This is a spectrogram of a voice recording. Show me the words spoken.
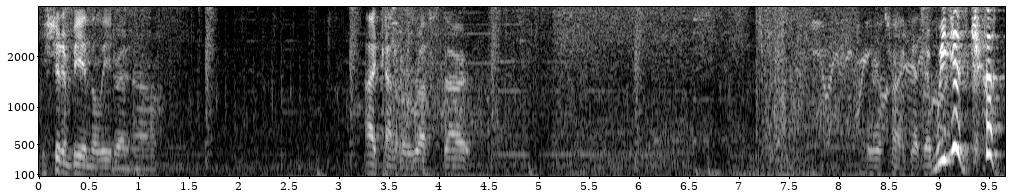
He shouldn't be in the lead right now. I had kind of a rough start. we'll try and catch up. We just got,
